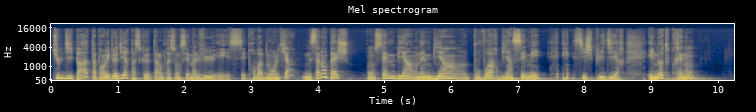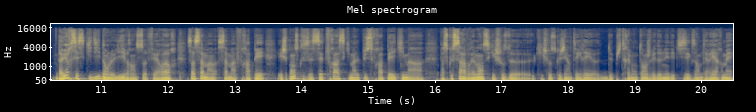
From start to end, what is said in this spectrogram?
Tu le dis pas, t'as pas envie de le dire parce que t'as l'impression que c'est mal vu et c'est probablement le cas, mais ça n'empêche. On s'aime bien, on aime bien pouvoir bien s'aimer, si je puis dire. Et notre prénom, D'ailleurs, c'est ce qu'il dit dans le livre, hein, sauf erreur. Ça, ça m'a, frappé, et je pense que c'est cette phrase qui m'a le plus frappé et qui m'a, parce que ça, vraiment, c'est quelque chose quelque chose que j'ai intégré euh, depuis très longtemps. Je vais donner des petits exemples derrière, mais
